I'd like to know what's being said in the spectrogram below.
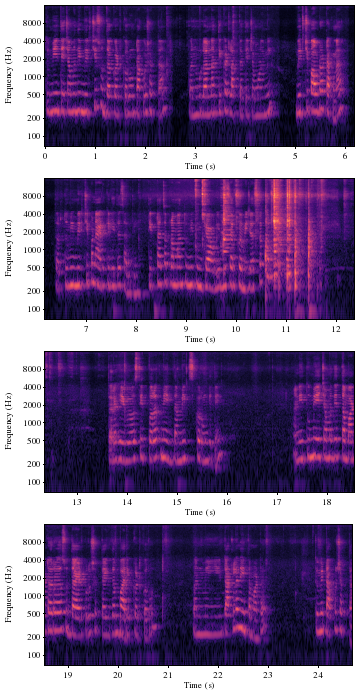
तुम्ही त्याच्यामध्ये मिरची सुद्धा कट करून टाकू शकता. पण मुलांना तिखट लागतं त्याच्यामुळे मी मिरची पावडर टाकणार. तर तुम्ही मिरची पण ॲड केली तर चालते. तिखटाचं प्रमाण तुम्ही तुमच्या आवडीनुसार कमी जास्त करू शकता. तर हे व्यवस्थित परत मी एकदा मिक्स करून घेते. आणि तुम्ही याच्यामध्ये टमाटरसुद्धा ॲड करू शकता एकदम बारीक कट करून. पण मी टाकलं नाही टमाटर. तुम्ही टाकू शकता.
